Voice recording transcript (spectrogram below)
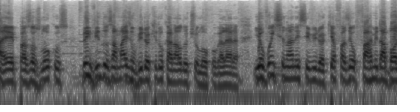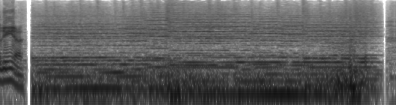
Aê, Pazos Loucos, bem-vindos a mais um vídeo aqui do canal do Tio Louco, galera. E eu vou ensinar nesse vídeo aqui a fazer o farm da bolinha.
